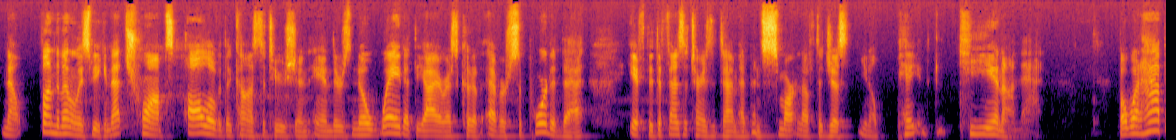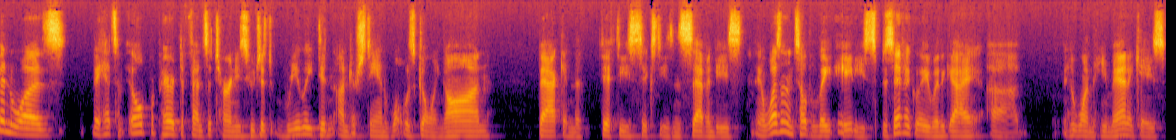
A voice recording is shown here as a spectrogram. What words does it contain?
Now, fundamentally speaking, that trumps all over the Constitution, and there's no way that the IRS could have ever supported that if the defense attorneys at the time had been smart enough to just, you know, pay, key in on that. But what happened was they had some ill-prepared defense attorneys who just really didn't understand what was going on back in the 50s, 60s, and 70s. it wasn't until the late 80s, specifically with a guy uh, who won the Humana case,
